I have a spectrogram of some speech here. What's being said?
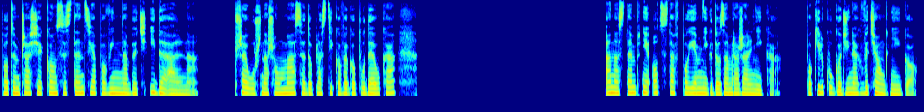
Po tym czasie konsystencja powinna być idealna. Przełóż naszą masę do plastikowego pudełka, a następnie odstaw pojemnik do zamrażalnika. Po kilku godzinach wyciągnij go.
